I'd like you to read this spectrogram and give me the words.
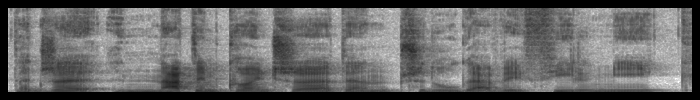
Także na tym kończę ten przydługawy filmik,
